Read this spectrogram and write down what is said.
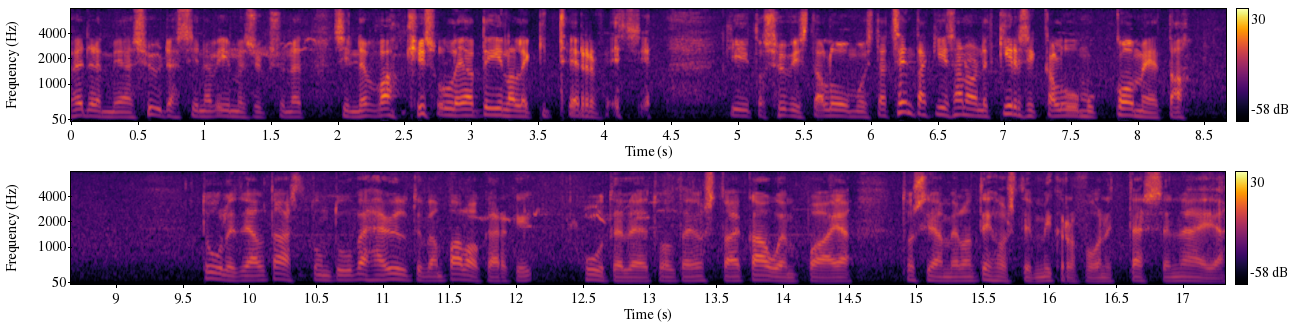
hedelmiä syödä siinä viime syksynä, että sinne vaan Kisulle ja Tiinallekin terveisiä. Kiitos hyvistä luumuista. Et sen takia sanon, että kirsikkaluumu kometa. Tuuli täällä taas tuntuu vähän yltyvän. Palokärki huutelee tuolta jostain kauempaa ja tosiaan meillä on tehosten mikrofonit tässä näin ja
